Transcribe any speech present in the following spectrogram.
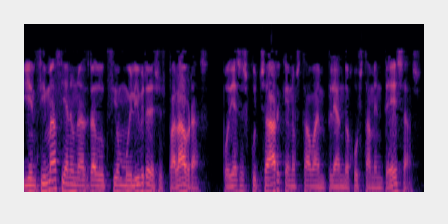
Y encima hacían una traducción muy libre de sus palabras. Podías escuchar que no estaba empleando justamente esas,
